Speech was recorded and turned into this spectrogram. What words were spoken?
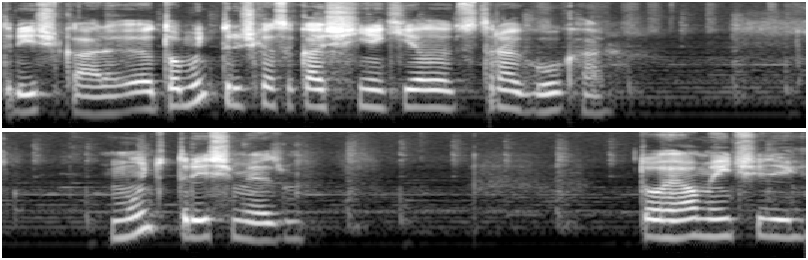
Triste, cara. Eu tô muito triste que essa caixinha aqui ela estragou, cara. Muito triste mesmo. Tô realmente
